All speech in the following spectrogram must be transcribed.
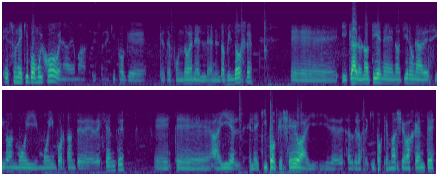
es un equipo muy joven, además. Es un equipo que, que se fundó en el, en el 2012. Eh, y claro, no tiene no tiene una adhesión muy muy importante de, gente. Este, ahí el, el equipo que lleva y, y debe ser de los equipos que más lleva gente,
